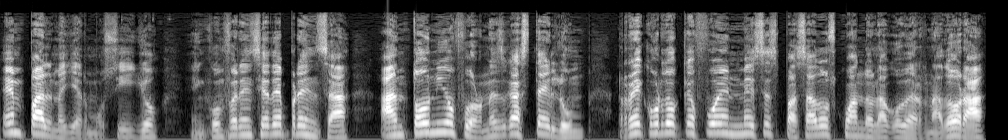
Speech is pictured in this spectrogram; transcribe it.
en Palma y Hermosillo. En conferencia de prensa, Antonio Fornes Gastelum recordó que fue en meses pasados cuando la gobernadora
